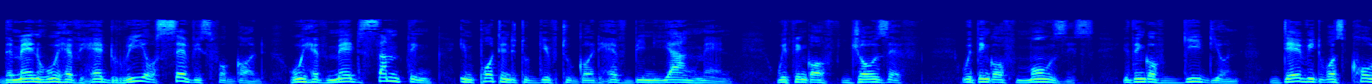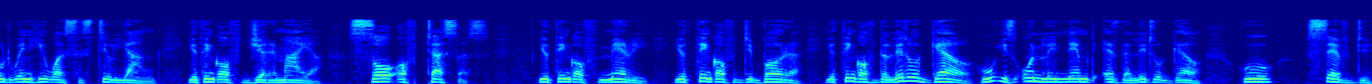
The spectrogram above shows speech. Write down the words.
The men who have had real service for God, who have made something important to give to God have been young men. We think of Joseph. We think of Moses. You think of Gideon. David was called when he was still young. You think of Jeremiah, Saul of Tarsus. You think of Mary. You think of Deborah. You think of the little girl who is only named as the little girl who saved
